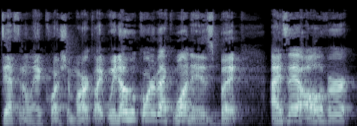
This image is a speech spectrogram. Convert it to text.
definitely a question mark. Like, we know who cornerback one is, but Isaiah Oliver,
